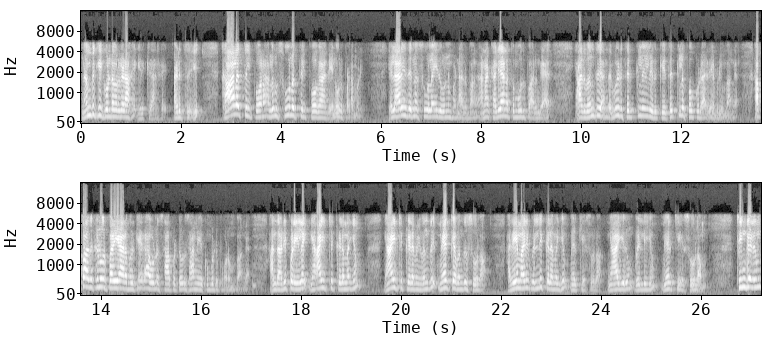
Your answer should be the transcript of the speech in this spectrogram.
நம்பிக்கை கொண்டவர்களாக இருக்கிறார்கள். அடுத்து காலத்தில் போனாலும் சூலத்தில் போகாதேன்னு ஒரு பழமொழி. எல்லாரும் இது என்ன சூலம் இது ஒன்றும் பண்ணாதுப்பாங்க ஆனால் கல்யாணத்தும் போது பாருங்க அது வந்து அந்த வீடு தெற்கில் இருக்கு தெற்கில் போகக்கூடாது அப்படிம்பாங்க. அப்போ அதுக்குன்னு ஒரு பரிகாரம் இருக்கு. ஏதாவது ஒன்று சாப்பிட்டு ஒரு சாமியை கும்பிட்டு போகணும்பாங்க. அந்த அடிப்படையில் ஞாயிற்றுக்கிழமையும் ஞாயிற்றுக்கிழமை வந்து மேற்கே வந்து சூலம் அதே மாதிரி வெள்ளிக்கிழமையும் மேற்கே சூலம் ஞாயிறும் வெள்ளியும் மேற்கே சூலம் திங்களும்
